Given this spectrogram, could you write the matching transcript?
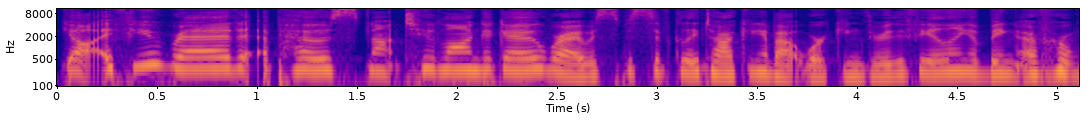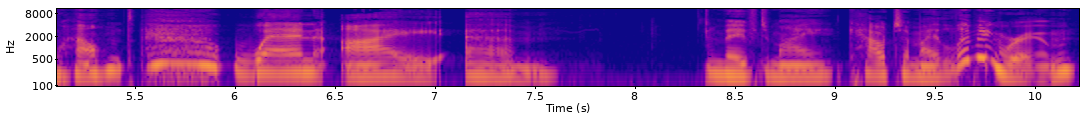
y'all, if you read a post not too long ago where I was specifically talking about working through the feeling of being overwhelmed when I um, moved my couch in my living room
